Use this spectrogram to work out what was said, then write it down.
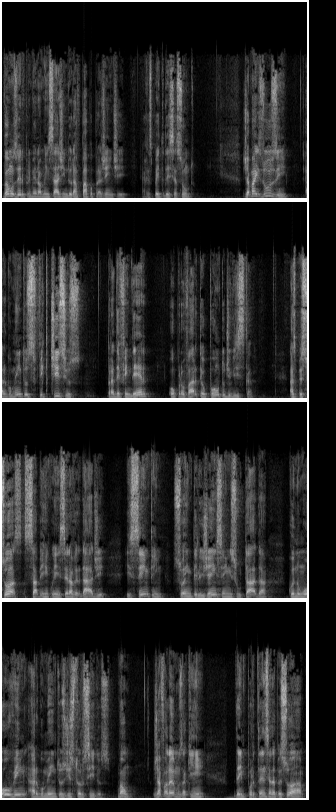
vamos ver primeiro a mensagem do Rav Papo para a gente a respeito desse assunto. Jamais use argumentos fictícios para defender ou provar teu ponto de vista. As pessoas sabem reconhecer a verdade e sentem sua inteligência insultada quando ouvem argumentos distorcidos. Bom, já falamos aqui da importância da pessoa,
